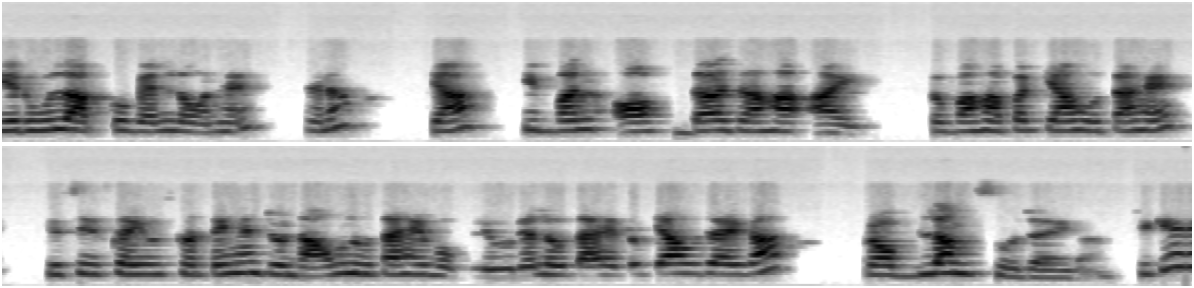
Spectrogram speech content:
ये रूल आपको वेल नोन है है ना? क्या? कि वन ऑफ़ द जहाँ आए तो वहाँ पर क्या होता है? किस चीज़ का यूज़ करते हैं, जो नाउन होता है, वो प्लूरल होता है। तो क्या हो जाएगा? प्रॉब्लम्स हो जाएगा, ठीक है?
